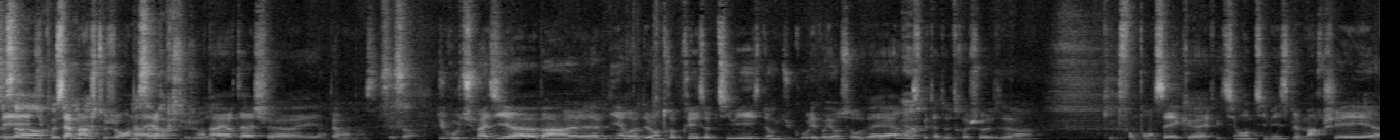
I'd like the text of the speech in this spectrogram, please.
mais ça, du coup ça marche toujours en mais ça arrière, marche toujours. en arrière tâche et en permanence. C'est ça. Du coup, tu m'as dit euh, ben, l'avenir de l'entreprise optimiste, donc du coup les voyants sont ouverts. Ouais. Est-ce que tu as d'autres choses euh, qui te font penser qu'effectivement optimiste, le marché euh,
